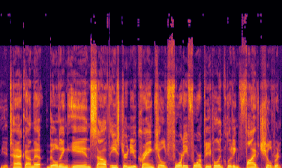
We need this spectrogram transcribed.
The attack on that building in southeastern Ukraine killed 44 people, including five children.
